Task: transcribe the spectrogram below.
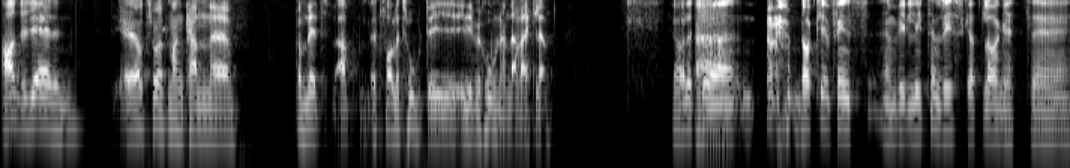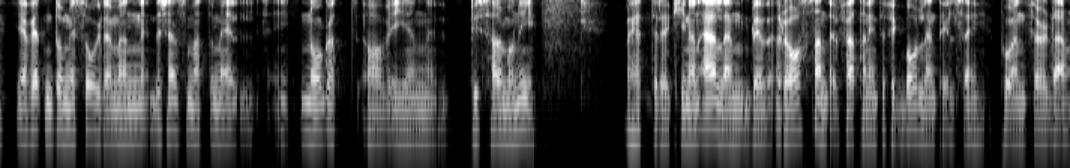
Ja, det, det är, jag tror att man kan, eh, de blir ett, ett farligt hot i, i divisionen där verkligen. Ja, det tror Eh. jag. Dock finns en liten risk att laget, eh, jag vet inte om ni såg det, men det känns som att de är något av i en disharmoni. Vad heter det? Keenan Allen blev rasande för att han inte fick bollen till sig på en third down.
